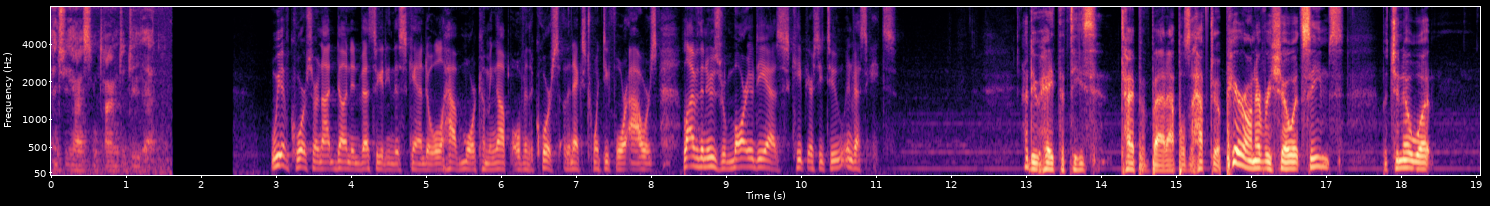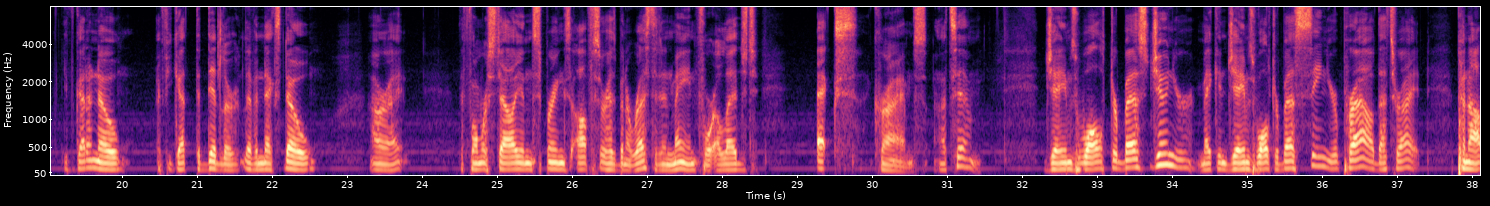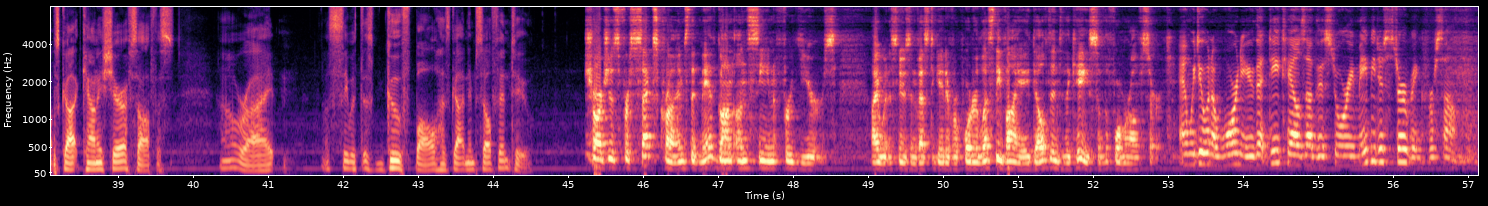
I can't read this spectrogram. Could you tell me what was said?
and she has some time to do that. We, of course, are not done investigating this scandal. We'll have more coming up over the course of the next 24 hours. Live in the newsroom, Mario Diaz, KPRC2 investigates. I do hate that these type of bad apples have to appear on every show, it seems. But you know what? You've got to know if you got the diddler living next door. All right. The former Stallion Springs officer has been arrested in Maine for alleged X crimes. That's him. James Walter Best Jr., making James Walter Best Sr. proud. That's right. Penobscot County Sheriff's Office. All right. Let's see what this goofball has gotten himself into. Charges for sex crimes that may have gone unseen for years. Eyewitness News investigative reporter Leslie Valle delved into the case of the former officer. And we do want to warn you that details of this story may be disturbing for some.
